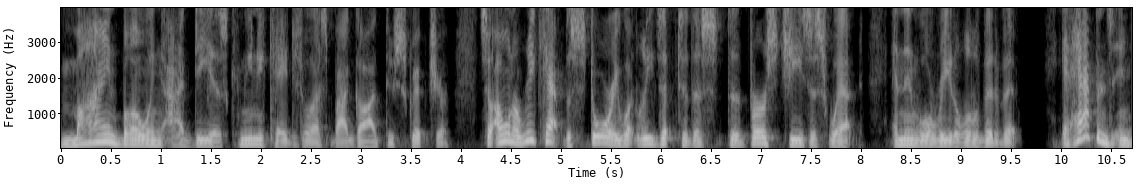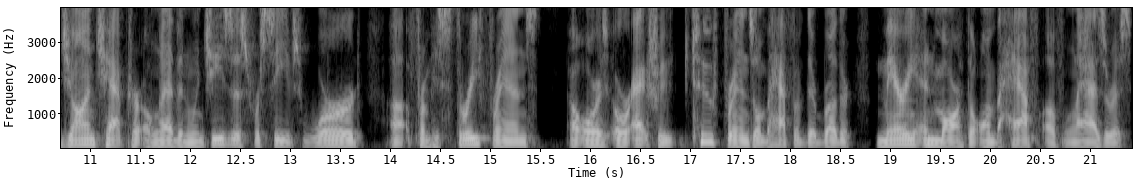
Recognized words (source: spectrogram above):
mind blowing ideas communicated to us by God through Scripture. So I want to recap the story, what leads up to this, the verse Jesus wept, and then we'll read a little bit of it. It happens in John chapter 11 when Jesus receives word uh, from his three friends, Uh, or, or actually two friends on behalf of their brother, Mary and Martha on behalf of Lazarus.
